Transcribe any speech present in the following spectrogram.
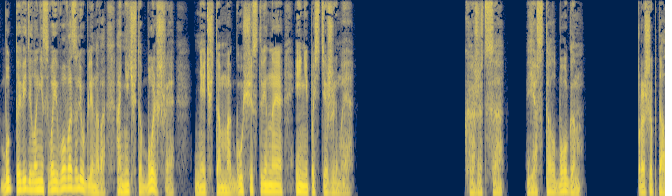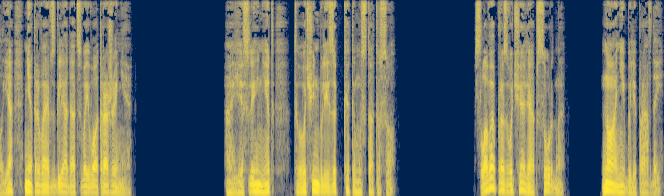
будто видела не своего возлюбленного, а нечто большее, нечто могущественное и непостижимое. «Кажется, я стал Богом», — прошептал я, не отрывая взгляда от своего отражения. «А если и нет, то очень близок к этому статусу». Слова прозвучали абсурдно, но они были правдой.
